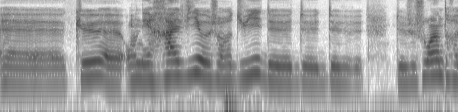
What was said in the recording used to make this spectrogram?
euh, que euh, on est ravi aujourd'hui de, joindre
